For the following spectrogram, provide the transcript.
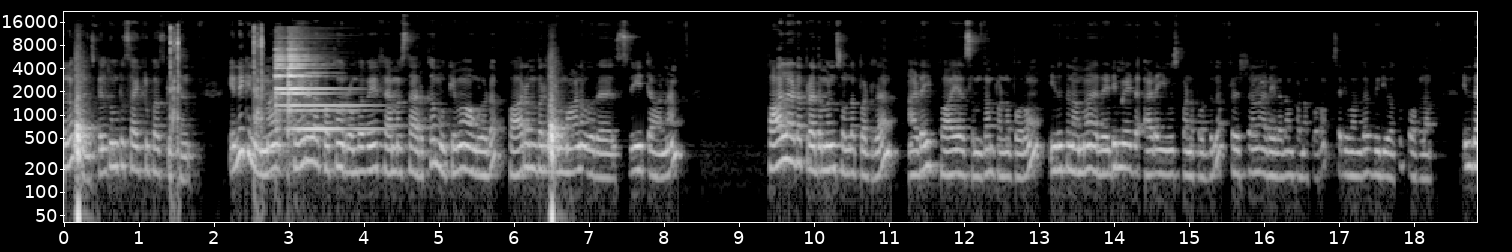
Hello friends welcome to Sai Kripa's kitchen இன்றைக்கி நம்ம கேரளா பக்கம் ரொம்பவே ஃபேமஸாக இருக்க முக்கியமாக அவங்களோட பாரம்பரியமான ஒரு ஸ்வீட்டான பாலாட பிரதமன் சொல்லப்படுற அடை பாயாசம் தான் பண்ண போகிறோம் இதுக்கு நம்ம ரெடிமேட் அடை யூஸ் பண்ண போகிறதுல ஃப்ரெஷ்ஷான அடையில் தான் பண்ண போகிறோம் சரி வாங்க வீடியோவுக்கு போகலாம். இந்த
